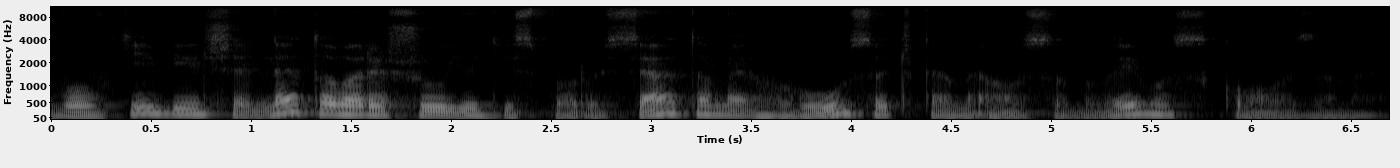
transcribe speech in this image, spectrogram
вовки більше не товаришують із поросятами, гусочками, а особливо з козами.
